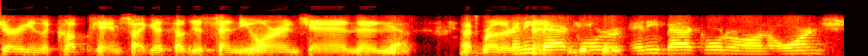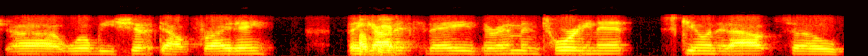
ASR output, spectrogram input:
cherry and the cup came. So I guess they'll just send the orange, and then Yes. my brother Any back order, any back order on orange uh, will be shipped out Friday. They got it today. They're inventorying it, skewing it out. So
